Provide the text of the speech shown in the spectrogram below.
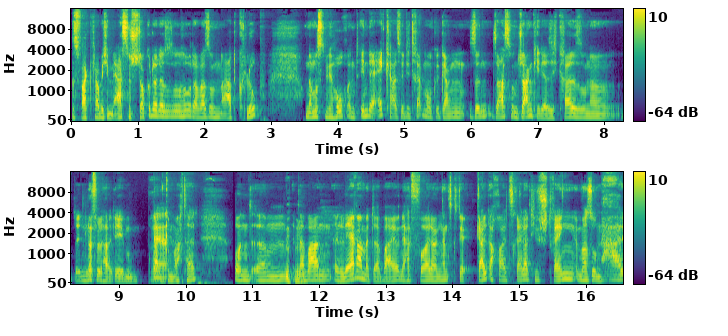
das war glaube ich im ersten Stock oder so, so, da war so eine Art Club und da mussten wir hoch und in der Ecke, als wir die Treppen hochgegangen sind, saß so ein Junkie, der sich gerade so eine, den Löffel halt eben breit Ja. gemacht hat. Und ähm, da war ein Lehrer mit dabei und der hat vorher dann ganz, der galt auch als relativ streng, immer so, na,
